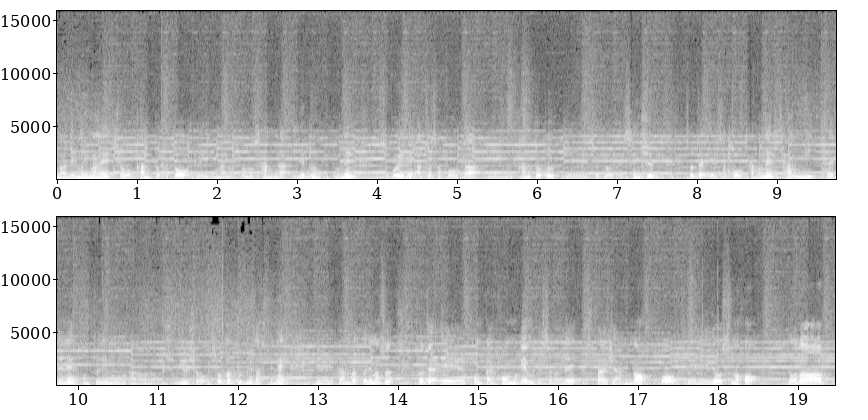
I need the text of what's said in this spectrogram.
まあ、でも今ね、張監督と、えー、今のこのサンガイレブンのね、すごいね、あとサポーター、えー、監督、えー、それと選手、それと、えー、サポーターのね、三位一体でね、本当にもうあの優勝、昇格目指してね、えー、頑張っております。それでは、えー、今回ホームゲームですので、スタジアムの方、えー、様子の方、どうぞ。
